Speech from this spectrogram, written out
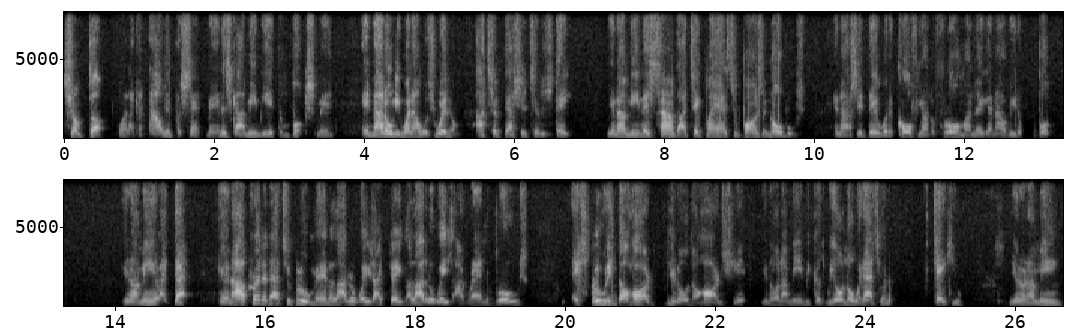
jumped up for like a thousand percent, man. This guy made me hit them books, man. And not only when I was with him, I took that shit to this day. You know what I mean? There's times I take my ass to Barnes and Nobles and I sit there with a coffee on the floor, my nigga, and I'll read a book. You know what I mean? Like that. And I'll credit that to Blue, man. A lot of the ways I think, a lot of the ways I ran the bros, excluding the hard, you know, the hard shit. You know what I mean? Because we all know where that's gonna take you. You know what I mean?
